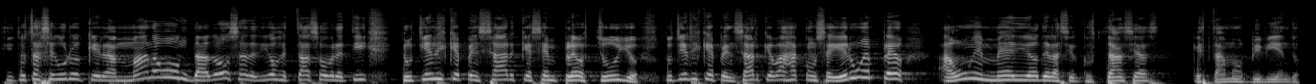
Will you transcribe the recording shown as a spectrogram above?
si tú estás seguro de que la mano bondadosa de Dios está sobre ti, tú tienes que pensar que ese empleo es tuyo. Tú tienes que pensar que vas a conseguir un empleo aún en medio de las circunstancias que estamos viviendo.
